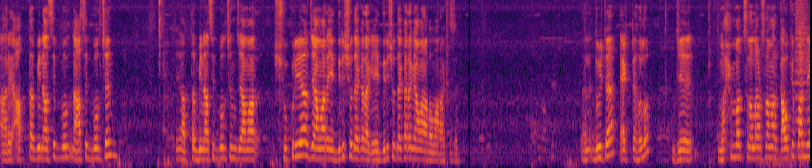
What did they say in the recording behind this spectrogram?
আর আত্মা বিন আসিফ বল আসিদ বলছেন আত্মা বিন আসিদ বলছেন যে, আমার শুক্রিয়া যে, আমার এই দৃশ্য দেখার আগে, এই দৃশ্য দেখার আগে আমার আব্বা মারা গেছে। তাহলে দুইটা, একটা হলো যে মোহাম্মদ সাল্লাহ সাল্লাম আর কাউকে পাননি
